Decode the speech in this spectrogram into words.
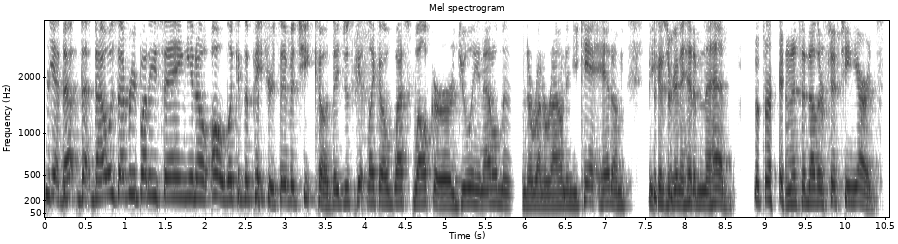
Yeah, that, that that was everybody saying, you know, oh, look at the Patriots. They have a cheat code. They just get like a Wes Welker or Julian Edelman to run around, and you can't hit them because you're going to hit him in the head, That's right. and it's another 15 yards.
